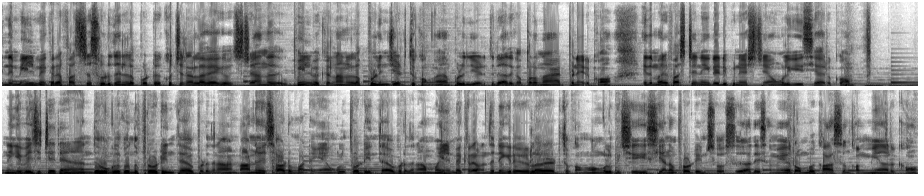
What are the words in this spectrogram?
இந்த மீல் மேக்கரை ஃபஸ்ட்டு சுடுதண்ணில் போட்டு கொஞ்சம் நல்லா வேக வச்சுட்டு அந்த மீல் மேக்கர்லாம் நல்லா புளிஞ்சு எடுத்துக்கோங்க. புளிஞ்சு எடுத்துட்டு அதுக்கப்புறம் தான் ஆட் பண்ணியிருக்கோம் இது மாதிரி ஃபஸ்ட்டு நீங்கள் ரெடி பண்ணி வச்சிட்டீங்கன்னா உங்களுக்கு ஈஸியாக இருக்கும். நீங்கள் வெஜிடேரியன் வந்து உங்களுக்கு வந்து ப்ரோட்டீன் தேவைப்படுதுன்னா நான்வெஜ் சாப்பிட மாட்டீங்க. உங்களுக்கு ப்ரோட்டீன் தேவைப்படுதுன்னா மீல் மேக்கரை வந்து நீங்கள் ரெகுலராக எடுத்துக்கோங்க. உங்களுக்கு ஈஸியான ப்ரோட்டீன் சோர்ஸ் அதே சமயம் ரொம்ப காசும் கம்மியாக இருக்கும்.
